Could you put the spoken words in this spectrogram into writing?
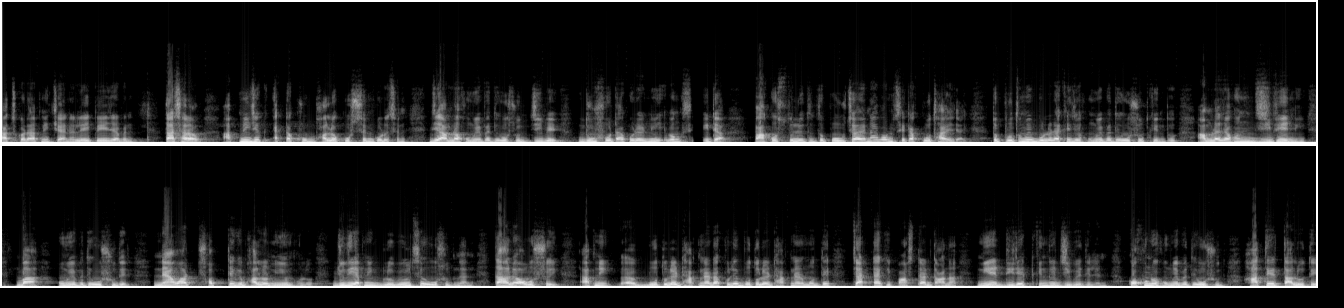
কাজ করে, আপনি চ্যানেলেই পেয়ে যাবেন। তাছাড়াও, আপনি যে একটা খুব ভালো কোশ্চেন করেছেন যে আমরা হোমিওপ্যাথি ওষুধ জীবে দু ফোঁটা করে নিই এবং সেইটা পাকস্থলিতে তো পৌঁছায় না এবং সেটা কোথায় যায়? তো প্রথমেই বলে রাখি যে হোমিওপ্যাথি ওষুধ কিন্তু আমরা যখন জিভে নিই বা হোমিওপ্যাথি ওষুধের নেওয়ার সব থেকে ভালো নিয়ম হলো, যদি আপনি গ্লোবিউলসে ওষুধ নেন, তাহলে অবশ্যই আপনি বোতলের ঢাকনাটা খুলে বোতলের ঢাকনার মধ্যে চারটা কি পাঁচটা দানা নিয়ে ডিরেক্ট কিন্তু জিভে দিলেন। কখনো হোমিওপ্যাথি ওষুধ হাতের তালুতে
